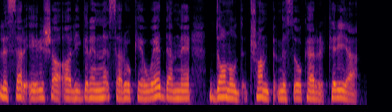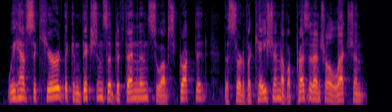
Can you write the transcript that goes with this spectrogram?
لسر ایریشا آلیگرن سروک و دم دونالد ترامپ مسوکر کریه We have secured the convictions of defendants who obstructed the certification of a presidential election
